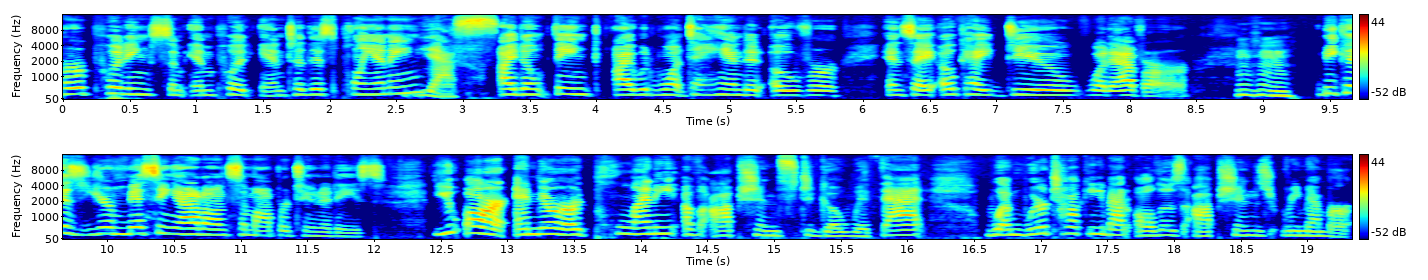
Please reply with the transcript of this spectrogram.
her putting some input into this planning. yes. I don't think I would want to hand it over and say, okay, do whatever, Mm-hmm. because you're missing out on some opportunities. You are, and there are plenty of options to go with that. When we're talking about all those options, remember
